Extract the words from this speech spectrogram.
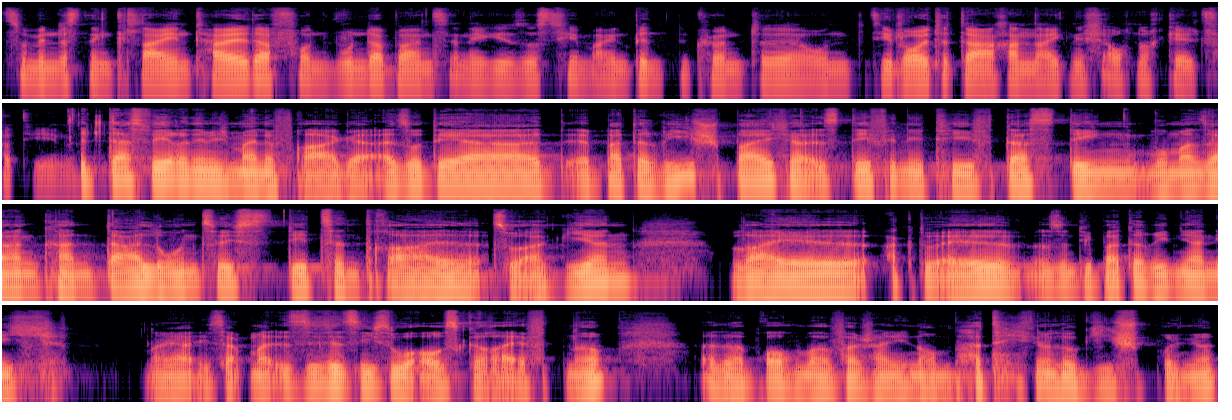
zumindest einen kleinen Teil davon wunderbar ins Energiesystem einbinden könnte und die Leute daran eigentlich auch noch Geld verdienen. Das wäre nämlich meine Frage. Also der Batteriespeicher ist definitiv das Ding, wo man sagen kann, da lohnt sich dezentral zu agieren, weil aktuell sind die Batterien ja nicht naja, ich sag mal, es ist jetzt nicht so ausgereift, ne? Also da brauchen wir wahrscheinlich noch ein paar Technologiesprünge.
